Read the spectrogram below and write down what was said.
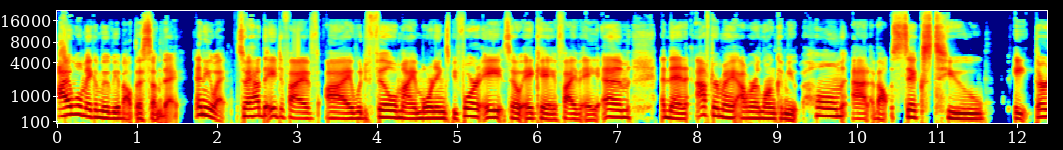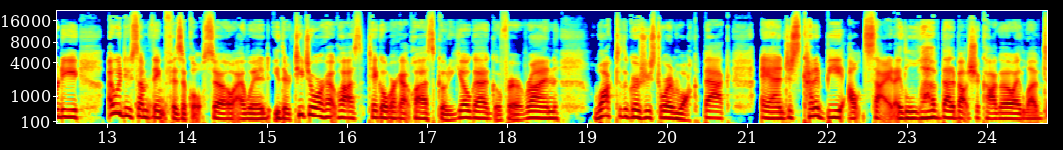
I will make a movie about this someday. Anyway, so I had the eight to five. I would fill my mornings before eight, so AKA 5 a.m. And then after my hour long commute home at about six to 8:30, I would do something physical. So I would either teach a workout class, take a workout class, go to yoga, go for a run, walk to the grocery store and walk back and just kind of be outside. I love that about Chicago. I loved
